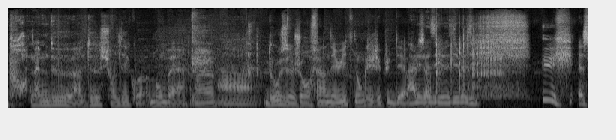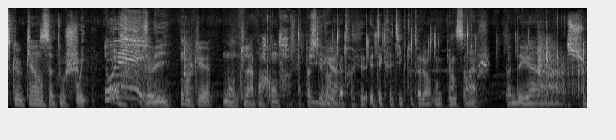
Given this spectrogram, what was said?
Pff, même 2, 2 sur le dé quoi. Bon ben, euh, Ah, 12, je refais un D8 donc j'ai plus de dé après allez, vas-y, vas-y, vas-y. Est-ce que 15 ça touche? Oui. Joli. Ok, donc là par contre, y a pas de dégâts. 24 était critique tout à l'heure, donc 15 ça Ouais, touche. pas de dégâts sup,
